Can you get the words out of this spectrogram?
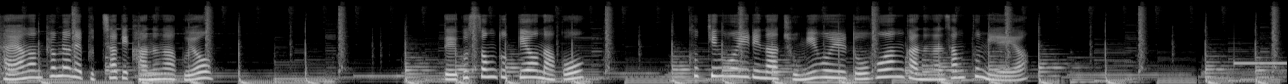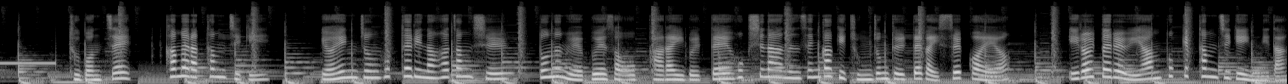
다양한 표면에 부착이 가능하고요. 내구성도 뛰어나고 쿠킹 호일이나 종이 호일도 호환 가능한 상품이에요. 두 번째, 카메라 탐지기. 여행 중 호텔이나 화장실 또는 외부에서 옷 갈아입을 때 혹시나 하는 생각이 종종 들 때가 있을 거예요. 이럴 때를 위한 포켓 탐지기입니다.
